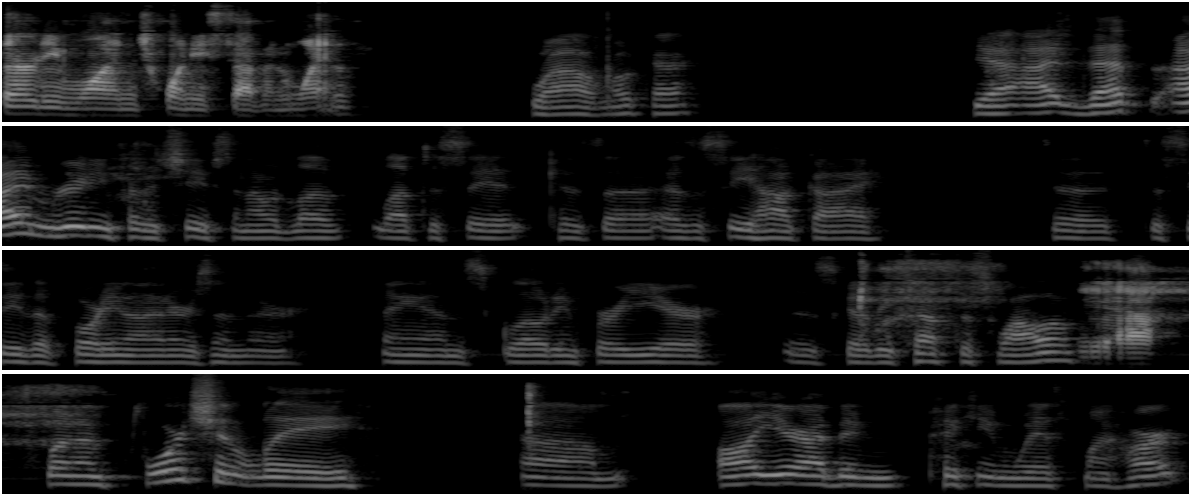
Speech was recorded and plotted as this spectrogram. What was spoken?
31 27 win. Wow, okay. Yeah, I that I am rooting for the Chiefs, and I would love love to see it because uh, as a Seahawk guy, to to see the 49ers and their fans gloating for a year is going to be tough to swallow. Yeah. But unfortunately, um, all year I've been picking with my heart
